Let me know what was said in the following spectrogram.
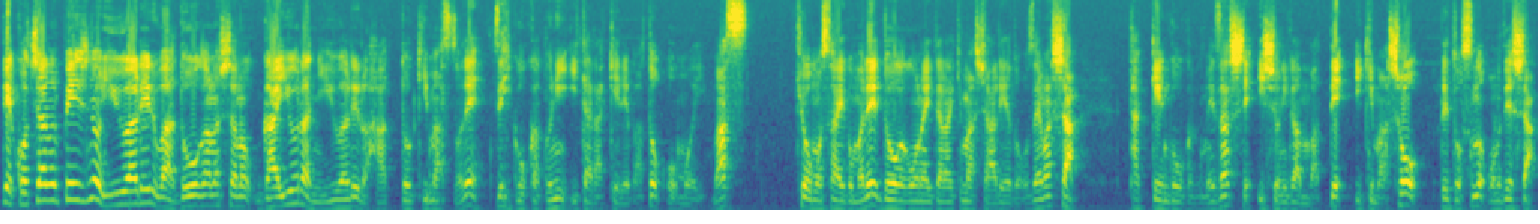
で、こちらのページの URL は動画の下の概要欄に URL を貼っておきますので、ぜひご確認いただければと思います。今日も最後まで動画ご覧いただきましてありがとうございました。宅建合格目指して一緒に頑張っていきましょう。レトスの小野でした。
